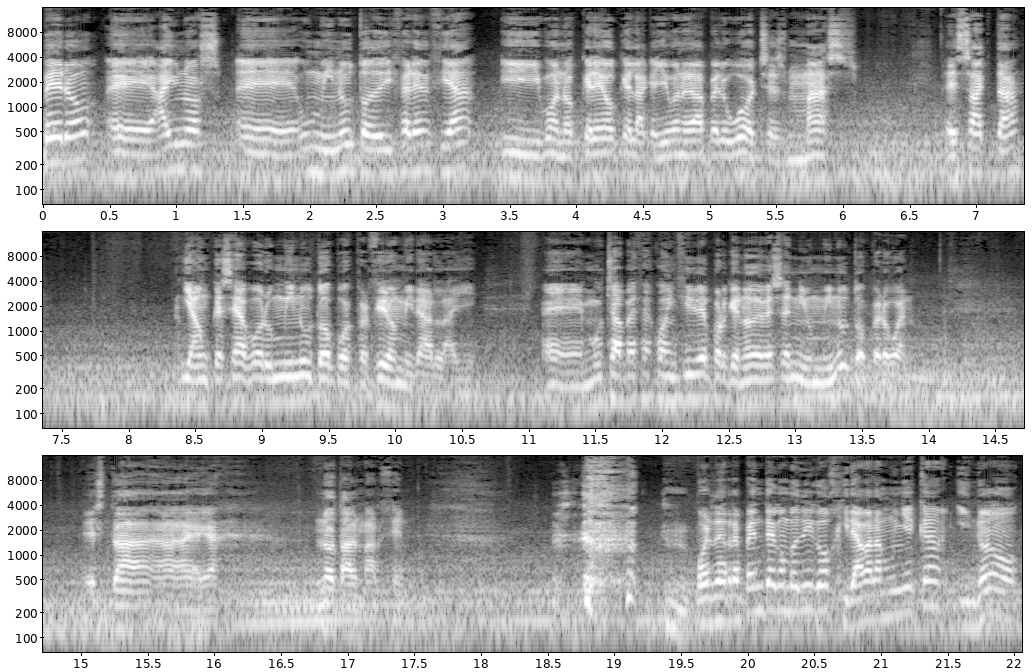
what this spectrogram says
pero eh, hay unos eh, un minuto de diferencia y bueno, creo que la que llevo en el Apple Watch es más exacta y aunque sea por un minuto, pues prefiero mirarla allí. Eh, muchas veces coincide porque no debe ser ni un minuto, pero bueno, está nota al margen. pues de repente, como digo, giraba la muñeca y no,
